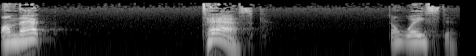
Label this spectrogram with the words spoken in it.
on that task. Don't waste it.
